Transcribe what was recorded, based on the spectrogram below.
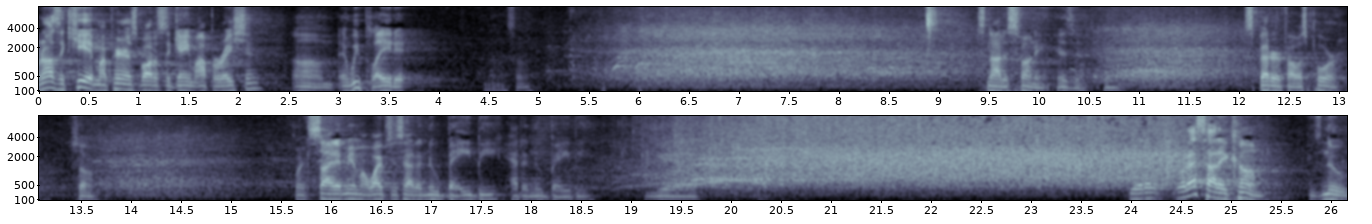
When I was a kid, my parents bought us the game Operation, um, and we played it. So. It's not as funny, is it? It's better if I was poor. So I'm excited. Me and my wife just had a new baby. Had a new baby. Yeah. Yeah, well, that's how they come. He's new.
